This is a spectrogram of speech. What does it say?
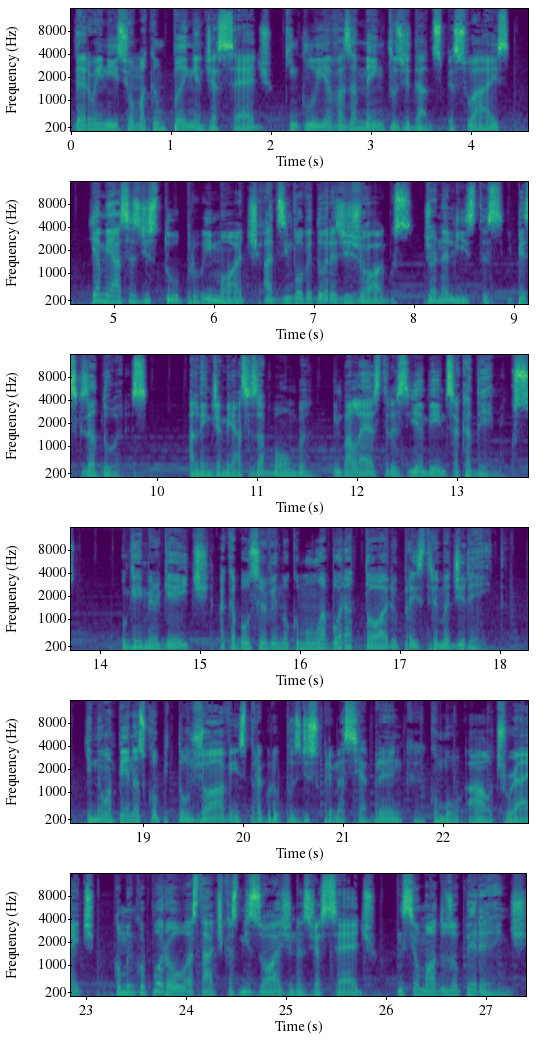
deram início a uma campanha de assédio que incluía vazamentos de dados pessoais e ameaças de estupro e morte a desenvolvedoras de jogos, jornalistas e pesquisadoras, além de ameaças à bomba em palestras e ambientes acadêmicos. O Gamergate acabou servindo como um laboratório para a extrema-direita que não apenas cooptou jovens para grupos de supremacia branca, como a alt-right, como incorporou as táticas misóginas de assédio em seu modus operandi,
